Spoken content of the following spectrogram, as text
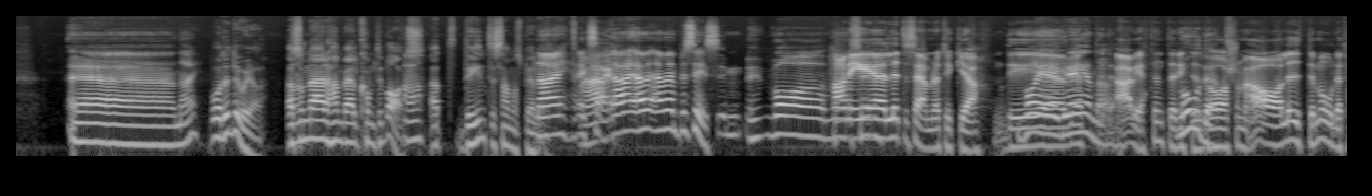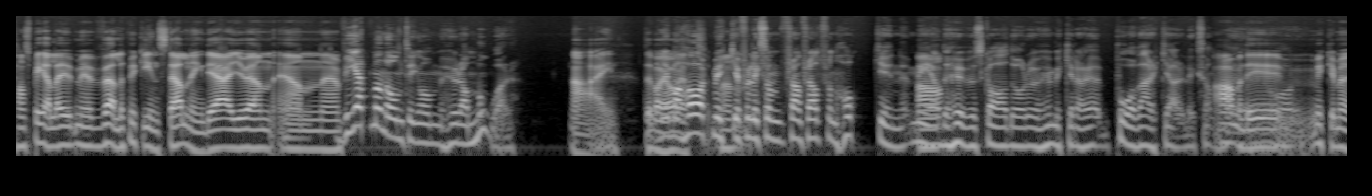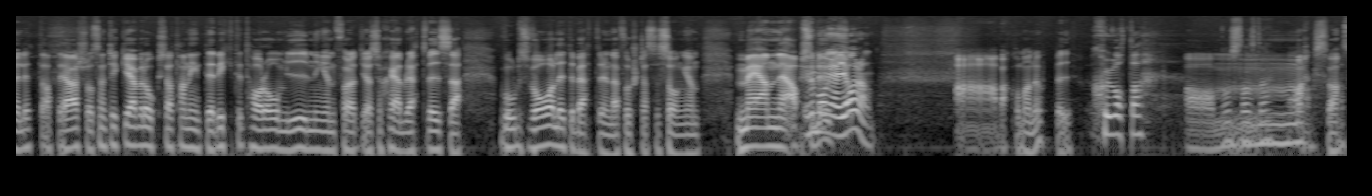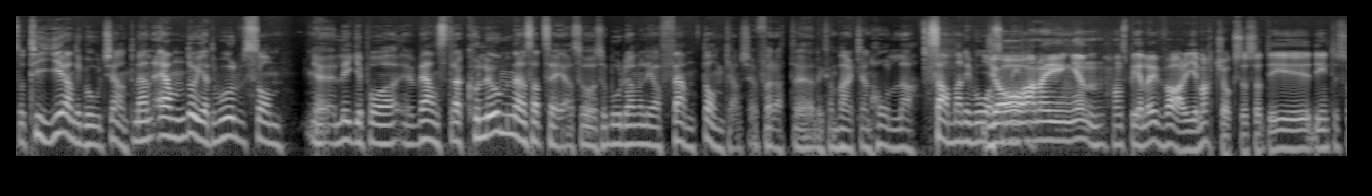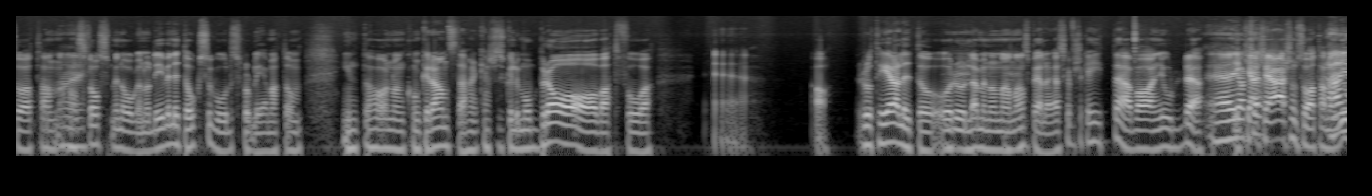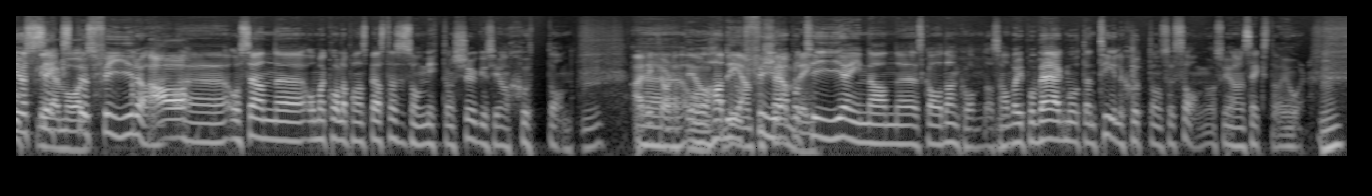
Uh, nej. Både du och jag. Alltså ja. när han väl kom tillbaks, ja. att det är inte samma spelare. Nej, exakt. Nej. Ja, ja, men precis. Vad, vad han är lite sämre tycker jag. Det vad är grejen vet, då? Jag vet inte riktigt modet. vad som är... Ja, lite modet. Han spelar ju med väldigt mycket inställning. Det är ju en... en eh, vet man någonting om hur han mår? Nej, det var jag har hört mycket, men... för liksom, framförallt från hockeyn, med ja. huvudskador och hur mycket det påverkar. Liksom. Ja, men det är och... mycket möjligt att det är så. Sen tycker jag väl också att han inte riktigt har omgivningen för att göra sig själv rättvisa. Wolves var lite bättre den där första säsongen, men absolut. Hur många gör han? Ah, vad kom han upp i? Sju, åtta? Ja, någonstans där. Max va? Alltså 10 är ändå godkänt, men ändå i ett Wolves som ligger på eh, vänstra kolumnen så att säga, så, så borde han väl göra 15 kanske för att eh, liksom verkligen hålla samma nivå. Ja, han har ju ingen, han spelar ju varje match också så det är, det är inte så att han, han slåss med någon och det är väl lite också Woods problem att de inte har någon konkurrens där. Han kanske skulle må bra av att få eh, rotera lite och, och, mm. rulla med någon annan spelare. Jag ska försöka hitta här vad han gjorde. Eh, det kanske kan... är som så att han, han har gjort fler mål. Han gör 6 plus 4. Ja. Eh, och sen eh, om man kollar på hans bästa säsong 19-20 så är han 17. Mm. Ja, det är klart att det är en, och hade gjort 4 på 10 innan eh, skadan kom. Då. Så mm. han var ju på väg mot en till 17-säsong och så gör han 16 i år. Mm.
